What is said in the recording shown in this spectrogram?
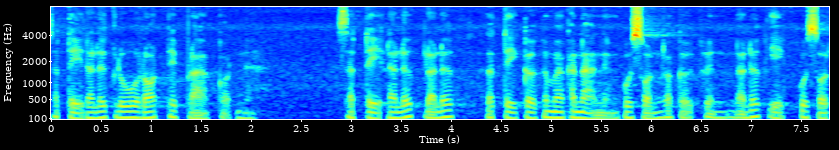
สติระลึกรู้รสที่ปรากฏนะสติระลึกระลึก สติเกิดขึ้นมาขนาดหนึ่งกุศลก็เกิดขึ้น ระลึกอีกกุศล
